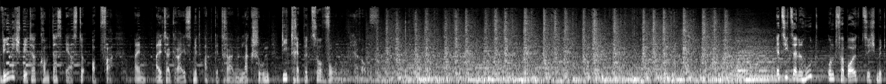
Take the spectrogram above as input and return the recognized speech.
Wenig später kommt das erste Opfer ein alter Greis mit abgetragenen Lackschuhen, die Treppe zur Wohnung herauf. Er zieht seinen Hut und verbeugt sich mit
